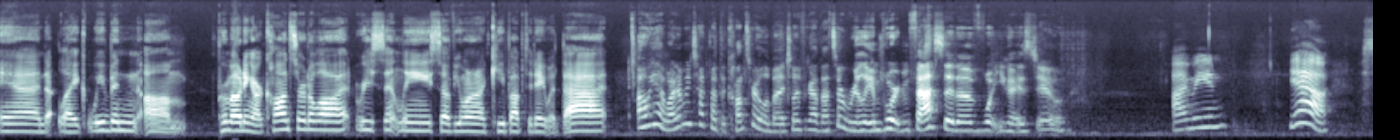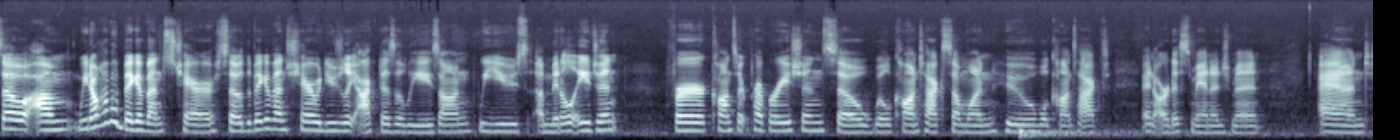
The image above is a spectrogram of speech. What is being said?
and like we've been um, promoting our concert a lot recently. So if you want to keep up to date with that, Oh yeah, why don't we talk about the concert a little bit? I totally forgot that's a really important facet of what you guys do. I mean, yeah. So um, we don't have a big events chair. So the big events chair would usually act as a liaison. We use a middle agent for concert preparation. So we'll contact someone who will contact an artist management, and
